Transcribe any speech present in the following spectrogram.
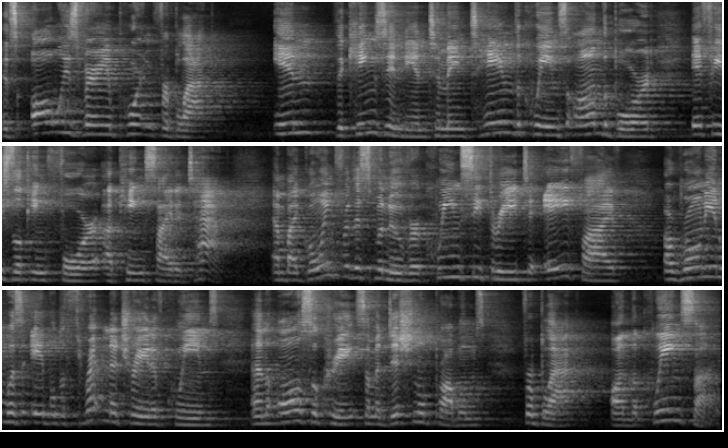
It's always very important for black in the king's Indian to maintain the queens on the board if he's looking for a kingside attack. And by going for this maneuver, queen c3 to a5, Aronian was able to threaten a trade of queens and also create some additional problems for black on the queen side.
